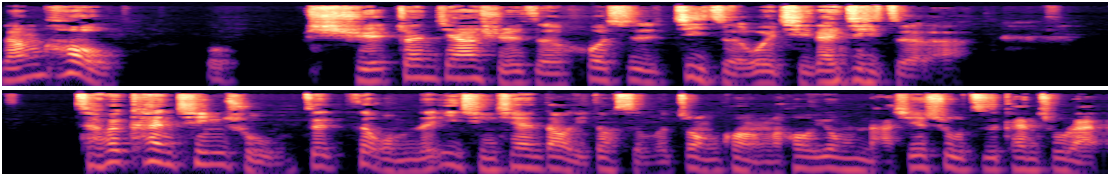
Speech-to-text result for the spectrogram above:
然后学专家学者或是记者，我也期待记者了，才会看清楚这这我们的疫情现在到底到什么状况，然后用哪些数字看出来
